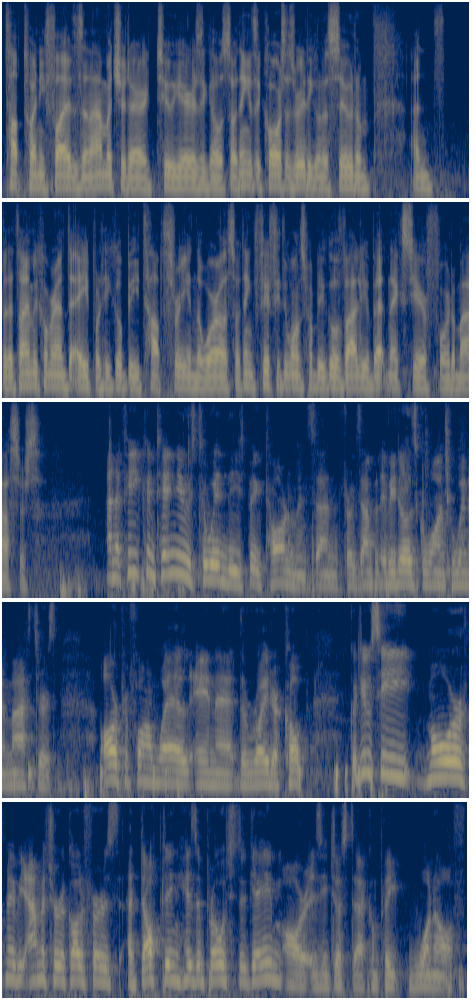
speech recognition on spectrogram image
top 25 as an amateur there two years ago. So I think it's a course that's really going to suit him. And by the time we come around to April, he could be top three in the world. So I think 51 is probably a good value bet next year for the Masters. And if he continues to win these big tournaments, and for example, if he does go on to win a Masters or perform well in uh, the Ryder Cup, could you see more maybe amateur golfers adopting his approach to the game, or is he just a complete one off?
